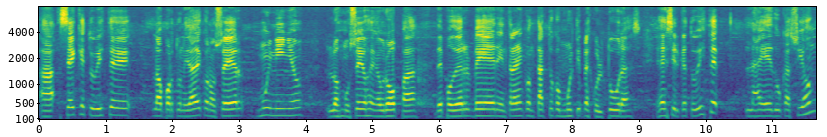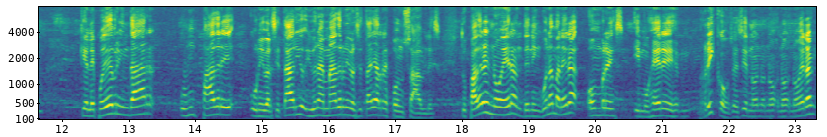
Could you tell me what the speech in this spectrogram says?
Ah, sé que tuviste la oportunidad de conocer muy niño los museos en Europa, de poder ver, entrar en contacto con múltiples culturas. Es decir, que tuviste la educación que le puede brindar un padre universitario y una madre universitaria responsables. Tus padres no eran de ninguna manera hombres y mujeres ricos, es decir, no, no, no, no eran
